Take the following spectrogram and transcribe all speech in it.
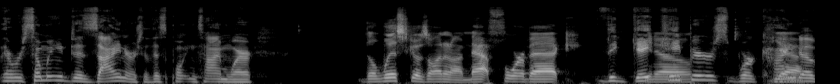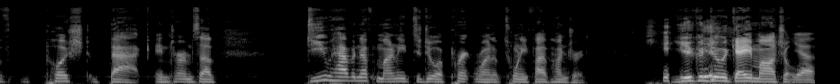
there were so many designers at this point in time where the list goes on and on. Matt Forbeck, the You know, gatekeepers were kind yeah. of pushed back in terms of do you have enough money to do a print run of 2500 you can do a game module Yeah.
